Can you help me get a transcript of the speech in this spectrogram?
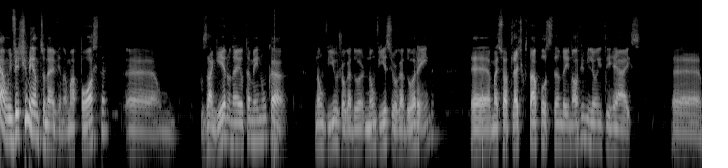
É um investimento, né, Vina? Uma aposta, é, um zagueiro, né? Eu também nunca não vi o jogador, não vi esse jogador ainda. É, mas se o Atlético está apostando aí 9 milhões de reais, é,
